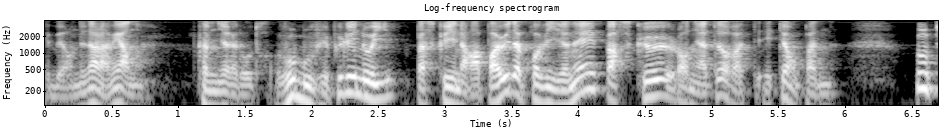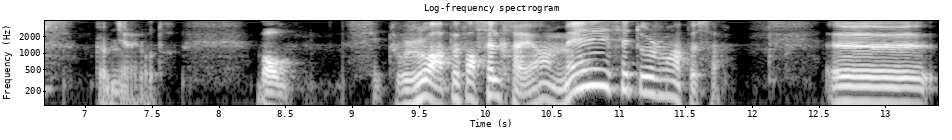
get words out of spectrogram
eh bien on est dans la merde comme dirait l'autre. Vous bouffez plus les nouilles, parce qu'il n'y aura pas eu d'approvisionner, parce que l'ordinateur était en panne. Oups, comme dirait l'autre. Bon, c'est toujours un peu forcé le trait, hein, mais c'est toujours un peu ça. Euh,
